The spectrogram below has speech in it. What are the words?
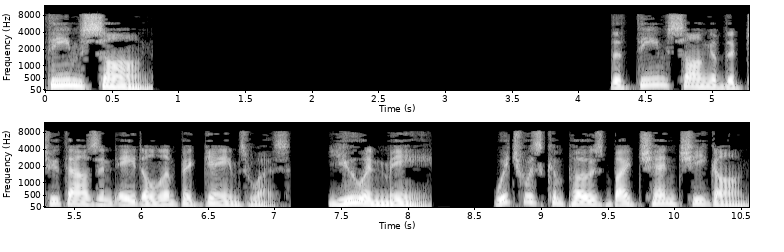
Theme song. The theme song of the 2008 Olympic Games was "You and Me", which was composed by Chen Qigang,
